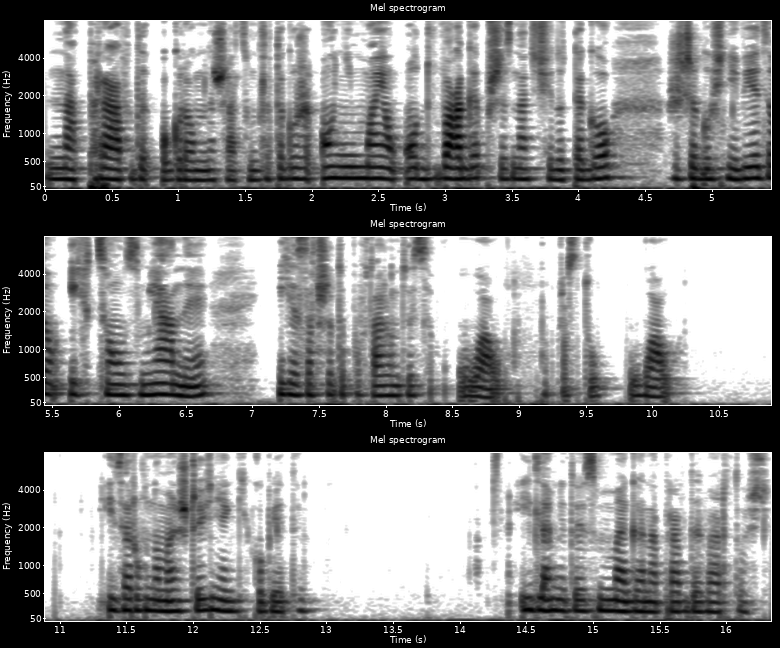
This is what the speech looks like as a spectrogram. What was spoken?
Naprawdę ogromny szacun, dlatego że oni mają odwagę przyznać się do tego, że czegoś nie wiedzą i chcą zmiany. I ja zawsze to powtarzam, to jest wow, po prostu wow. I zarówno mężczyźni, jak i kobiety. I dla mnie to jest mega naprawdę wartość.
